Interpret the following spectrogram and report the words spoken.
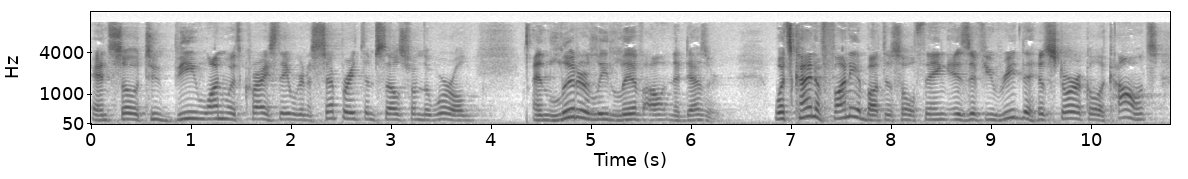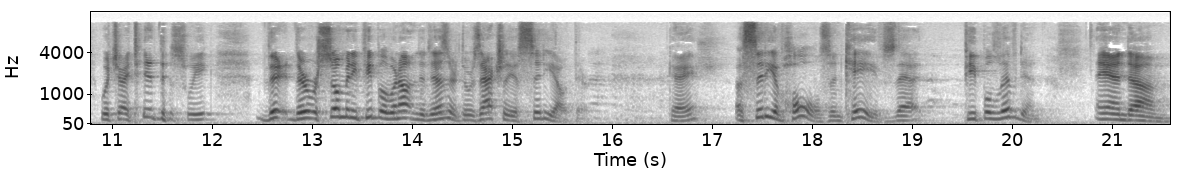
And so, to be one with Christ, they were going to separate themselves from the world and literally live out in the desert. What's kind of funny about this whole thing is if you read the historical accounts, which I did this week, there, there were so many people who went out in the desert, there was actually a city out there. Okay? A city of holes and caves that people lived in. And, um,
